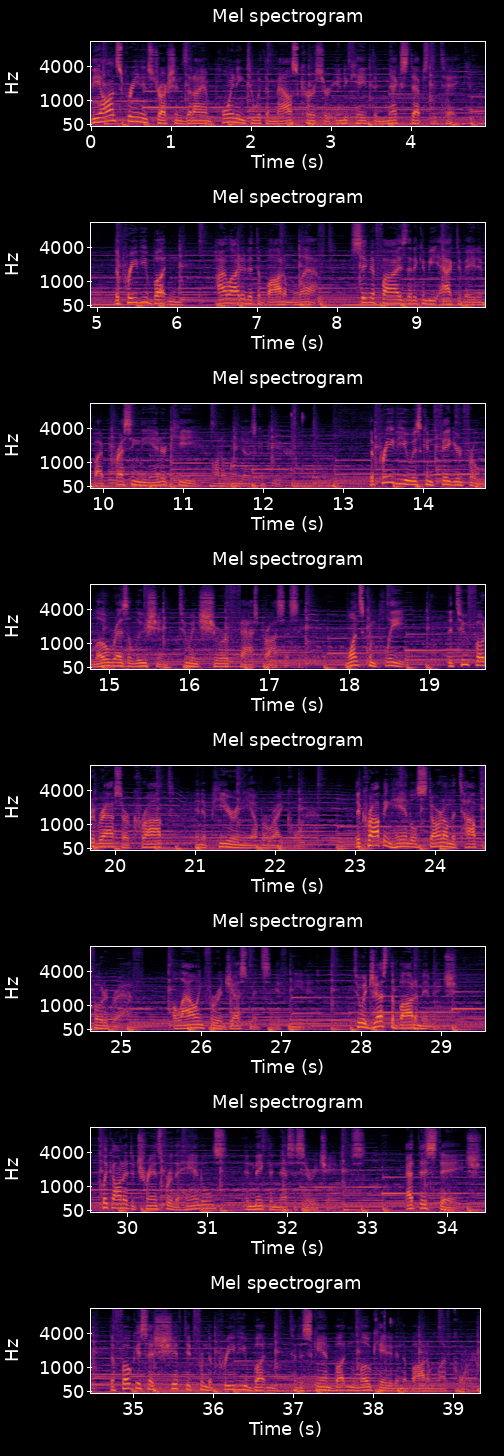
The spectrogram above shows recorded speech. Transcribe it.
The on-screen instructions that I am pointing to with the mouse cursor indicate the next steps to take. The preview button, highlighted at the bottom left, signifies that it can be activated by pressing the enter key on a Windows computer. The preview is configured for low resolution to ensure fast processing. Once complete, the two photographs are cropped and appear in the upper right corner. The cropping handles start on the top photograph, allowing for adjustments if needed. To adjust the bottom image, click on it to transfer the handles and make the necessary changes. At this stage, the focus has shifted from the preview button to the scan button located in the bottom left corner.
